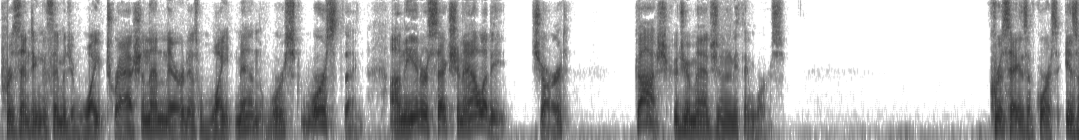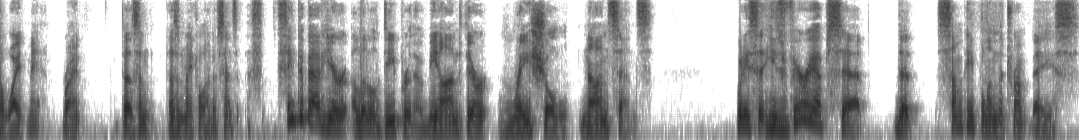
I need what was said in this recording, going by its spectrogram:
presenting this image of white trash, and then there it is, white men, the worst, worst thing. On the intersectionality chart, gosh, could you imagine anything worse? Chris Hayes, of course, is a white man, right? Doesn't doesn't make a lot of sense. Think about here a little deeper though, beyond their racial nonsense. What he said, he's very upset that some people in the Trump base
